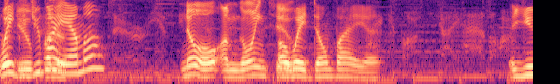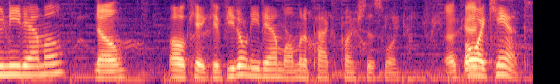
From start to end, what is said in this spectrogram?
Wait, You did you buy ammo? No, I'm going to. Oh wait, don't buy it yet. You need ammo? No. Okay, if you don't need ammo, I'm gonna pack punch this one. Okay. Oh, I can't.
